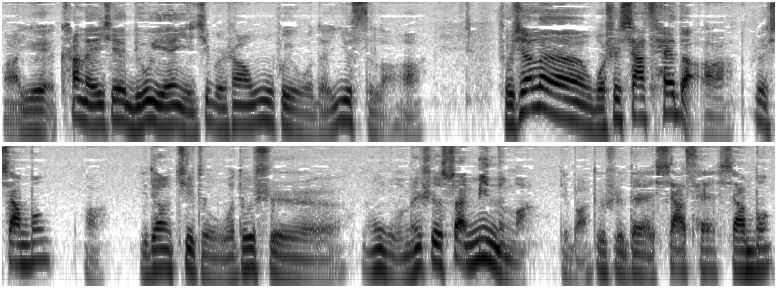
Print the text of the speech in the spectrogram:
啊，也看了一些留言，也基本上误会我的意思了啊。首先呢，我是瞎猜的啊，都是瞎蒙啊，一定要记住，我都是 我们是算命的嘛，对吧？都是在瞎猜瞎蒙。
